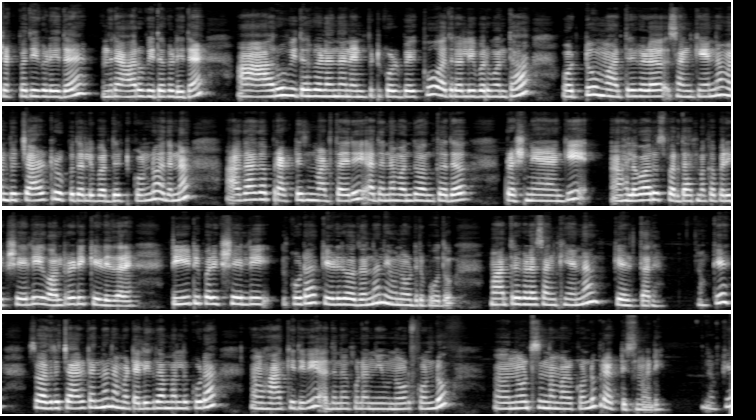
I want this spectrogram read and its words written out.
ಷಟ್ಪದಿಗಳಿದೆ, ಅಂದರೆ ಆರು ವಿಧಗಳಿದೆ. ಆ ಆರು ವಿಧಗಳನ್ನು ನೆನ್ಪಿಟ್ಕೊಳ್ಬೇಕು. ಅದರಲ್ಲಿ ಬರುವಂತಹ ಒಟ್ಟು ಮಾತ್ರೆಗಳ ಸಂಖ್ಯೆಯನ್ನು ಒಂದು ಚಾರ್ಟ್ ರೂಪದಲ್ಲಿ ಬರೆದಿಟ್ಕೊಂಡು ಅದನ್ನು ಆಗಾಗ ಪ್ರಾಕ್ಟೀಸ್ ಮಾಡ್ತಾ ಇರಿ. ಅದನ್ನು ಒಂದು ಅಂಕದ ಪ್ರಶ್ನೆಯಾಗಿ ಹಲವಾರು ಸ್ಪರ್ಧಾತ್ಮಕ ಪರೀಕ್ಷೆಯಲ್ಲಿ ಆಲ್ರೆಡಿ ಕೇಳಿದ್ದಾರೆ. ಟಿ ಇ ಟಿ ಪರೀಕ್ಷೆಯಲ್ಲಿ ಕೂಡ ಕೇಳಿರೋದನ್ನು ನೀವು ನೋಡಿರ್ಬೋದು. ಮಾತ್ರೆಗಳ ಸಂಖ್ಯೆಯನ್ನು ಕೇಳ್ತಾರೆ. ಓಕೆ ಸೊ ಅದರ ಚಾರ್ಟನ್ನು ನಮ್ಮ ಟೆಲಿಗ್ರಾಮಲ್ಲೂ ಕೂಡ ನಾವು ಹಾಕಿದ್ದೀವಿ ಅದನ್ನು ಕೂಡ ನೀವು ನೋಡಿಕೊಂಡು ನೋಟ್ಸನ್ನು ಮಾಡಿಕೊಂಡು ಪ್ರಾಕ್ಟೀಸ್ ಮಾಡಿ. ಓಕೆ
